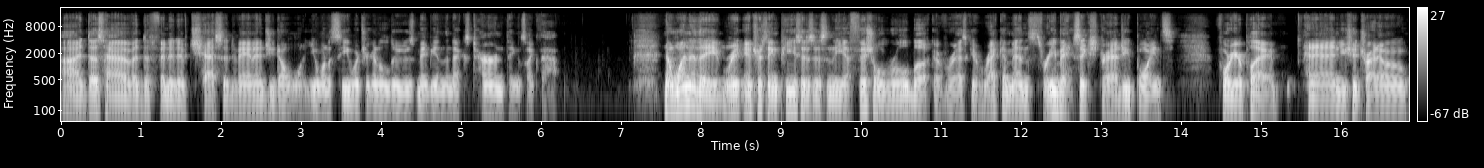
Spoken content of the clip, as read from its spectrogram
Uh, it does have a definitive chess advantage. You don't want you want to see what you're going to lose maybe in the next turn, things like that. Now, one of the re- interesting pieces is in the official rule book of Risk, it recommends three basic strategy points for your play. And you should try to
